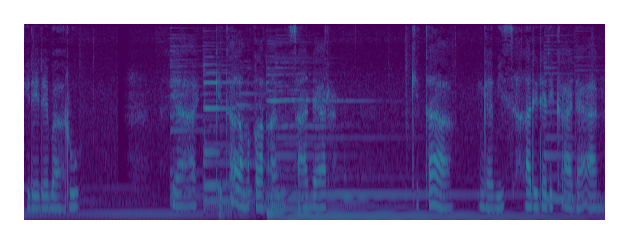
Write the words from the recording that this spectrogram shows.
ide-ide baru. Ya, kita lama-kelamaan sadar kita nggak bisa lari dari keadaan.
